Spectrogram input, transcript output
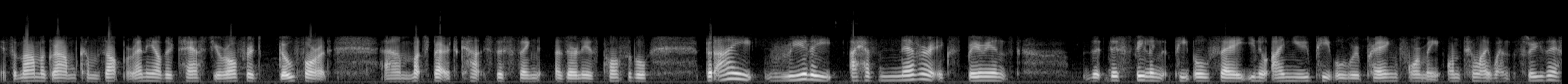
if a mammogram comes up or any other test you're offered, go for it. Um, much better to catch this thing as early as possible. But I really I have never experienced th- this feeling that people say, you know, I knew people were praying for me until I went through this,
